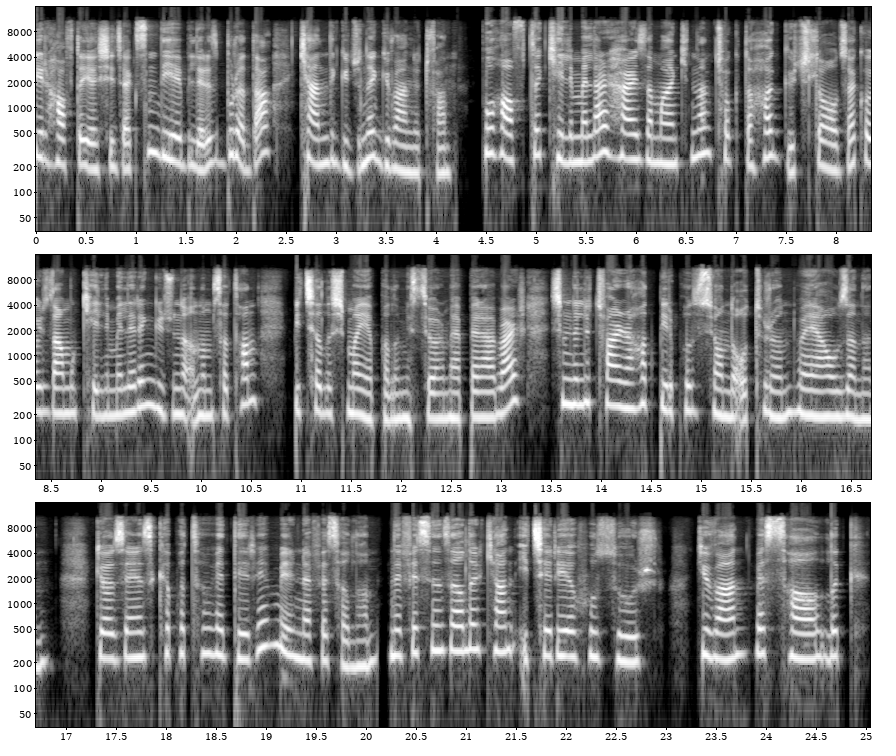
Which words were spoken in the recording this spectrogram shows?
bir hafta yaşayacaksın diyebiliriz. Burada kendi gücüne güven lütfen. Bu hafta kelimeler her zamankinden çok daha güçlü olacak. O yüzden bu kelimelerin gücünü anımsatan bir çalışma yapalım istiyorum hep beraber. Şimdi lütfen rahat bir pozisyonda oturun veya uzanın. Gözlerinizi kapatın ve derin bir nefes alın. Nefesinizi alırken içeriye huzur, güven ve sağlık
